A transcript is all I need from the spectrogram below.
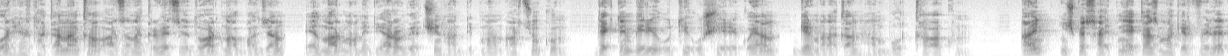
որ հերթական անգամ արձանագրվեց Էդվարդ Նալբանդյան Էլմար Մամեդյարով վերջին հանդիպման արդյունքում դեկտեմբերի 8-ի ուշ երեկոյան գերմանական Համբուրգ քաղաքում։ Այն, ինչպես հայտնի է, կազմակերպվել էր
